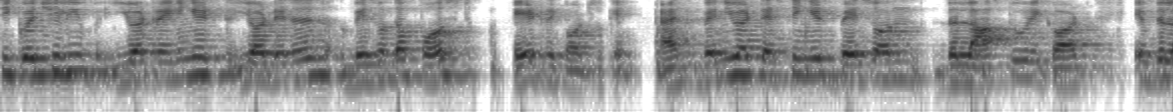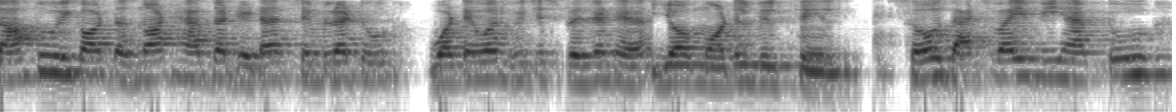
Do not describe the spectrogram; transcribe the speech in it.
sequentially you are training it your data based on the first 8 records okay? And when you are testing it based on the last two record if the last two record does not have the data similar to whatever which is present here your model will fail. So that's why we have to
